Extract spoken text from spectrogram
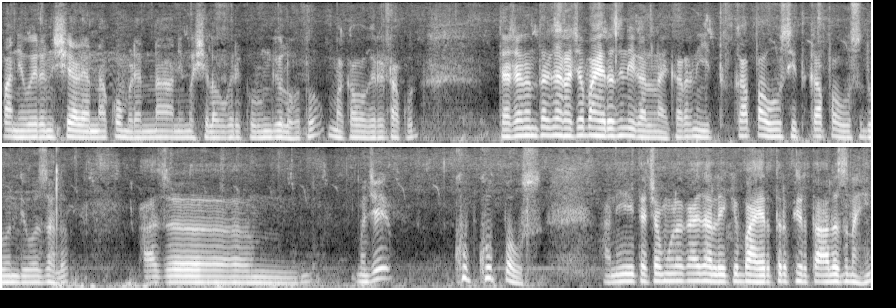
पाणी वैरण शेळ्यांना कोंबड्यांना आणि म्हशीला वगैरे करून गेलो होतो मका वगैरे टाकून. त्याच्यानंतर घराच्या बाहेरच निघालं नाही कारण इतका पाऊस इतका पाऊस दोन दिवस झालं. आज म्हणजे खूप खूप पाऊस. आणि त्याच्यामुळं काय झालं की बाहेर तर फिरता आलंच नाही.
